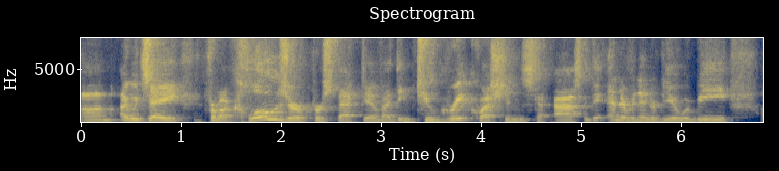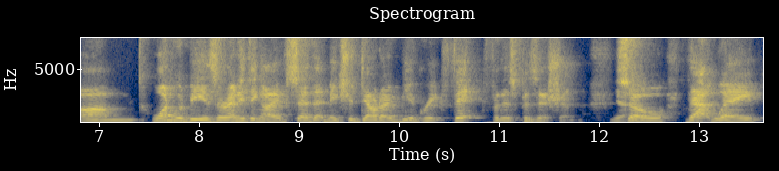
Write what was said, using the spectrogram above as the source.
Um, I would say from a closer perspective, I think two great questions to ask at the end of an interview would be, um, one would be, is there anything I've said that makes you doubt I'd be a great fit for this position? Yeah. So that way,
